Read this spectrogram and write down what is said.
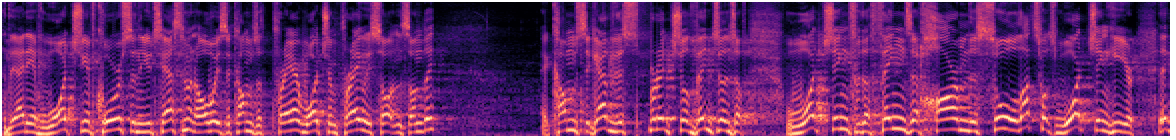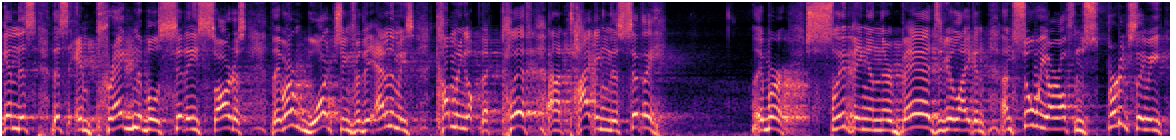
The idea of watching, of course, in the New Testament always it comes with prayer. Watch and pray. We saw it on Sunday. It comes together, the spiritual vigilance of watching for the things that harm the soul. That's what's watching here. Again, this, this impregnable city, Sardis, they weren't watching for the enemies coming up the cliff and attacking the city. They were sleeping in their beds, if you like, and, and so we are often spiritually. We,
